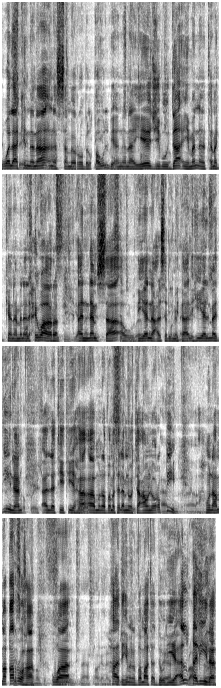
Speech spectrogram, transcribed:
ولكننا نستمر بالقول بأننا يجب دائما أن نتمكن من الحوار. النمسا أو فيينا على سبيل المثال هي المدينة التي فيها منظمة الأمن والتعاون الأوروبي. هنا مقرها. وهذه من النظامات الدولية القليلة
